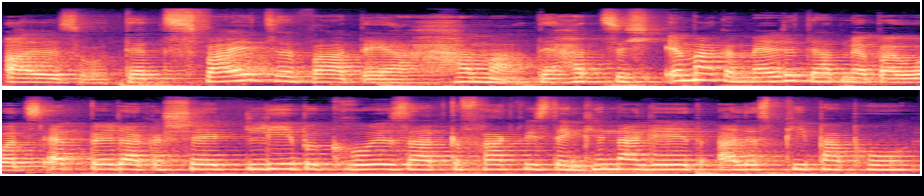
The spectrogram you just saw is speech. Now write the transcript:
Also, der zweite war der Hammer. Der hat sich immer gemeldet, der hat mir bei WhatsApp Bilder geschickt, liebe Grüße, hat gefragt, wie es den Kindern geht, alles pipapo.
